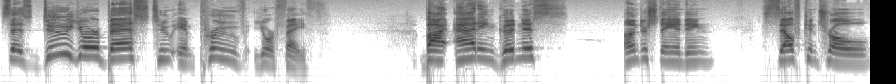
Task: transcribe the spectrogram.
says, Do your best to improve your faith by adding goodness, understanding, self control,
